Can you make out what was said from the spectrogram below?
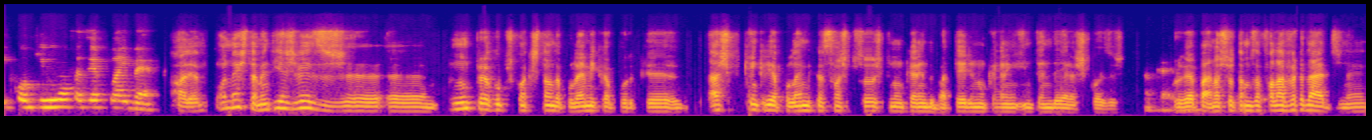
e continuam a fazer playback? Olha, honestamente, e às vezes uh, uh, não te preocupes com a questão da polémica, porque acho que quem cria polémica são as pessoas que não querem debater e não querem entender as coisas. Okay. Porque, pá, nós só estamos a falar verdades, né?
